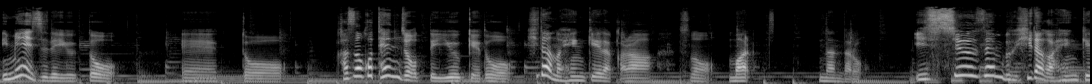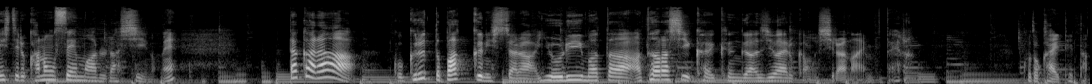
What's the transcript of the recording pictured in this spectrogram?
イメージで言うと、えー、っと、数の子天井って言うけど、ひだの変形だから、その、ま、なんだろう。一周全部ひだが変形してる可能性もあるらしいのね。だから、こうぐるっとバックにしたら、よりまた新しい快感が味わえるかもしれないみたいなこと書いてた。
